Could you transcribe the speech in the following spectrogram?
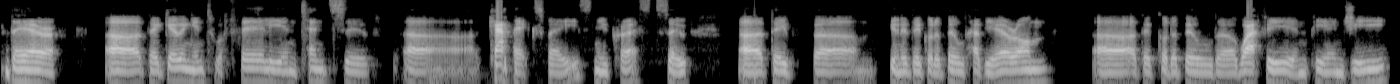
they're uh, they're going into a fairly intensive uh, capex phase, Newcrest. So uh, they've um, you know they've got to build Havieron, uh, they've got to build uh, Wafi and PNG.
